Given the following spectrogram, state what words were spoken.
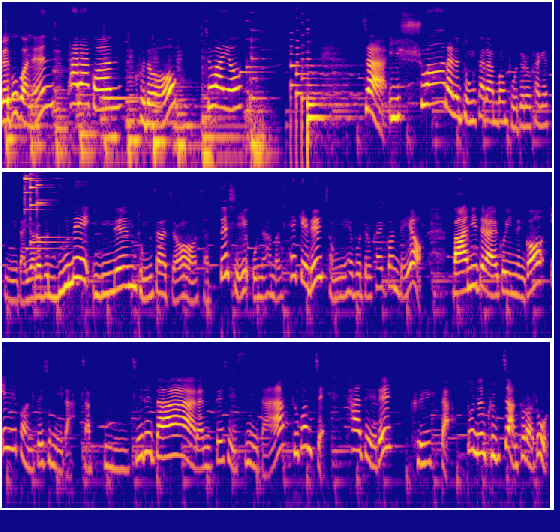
외국어는 타락원 구독, 좋아요. 자, 이 슈아라는 동사를 한번 보도록 하겠습니다. 여러분 눈에 익는 동사죠. 자, 뜻이 오늘 한번 세 개를 정리해 보도록 할 건데요. 많이들 알고 있는 거 1번 뜻입니다. 자, 문지르다라는 뜻이 있습니다. 두 번째, 카드를 긁다 또는 긁지 않더라도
